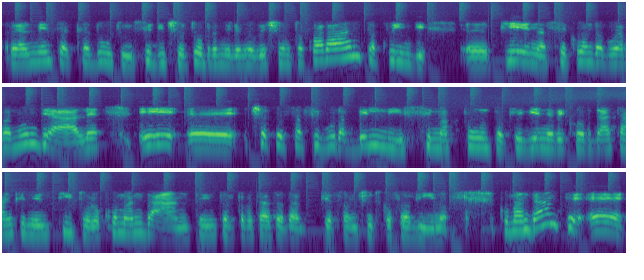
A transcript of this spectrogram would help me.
realmente accaduto il 16 ottobre 1940, quindi eh, piena seconda guerra mondiale e eh, c'è questa figura bellissima appunto che viene ricordata anche nel titolo, Comandante, interpretata da Pierfrancesco Favino. Comandante è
